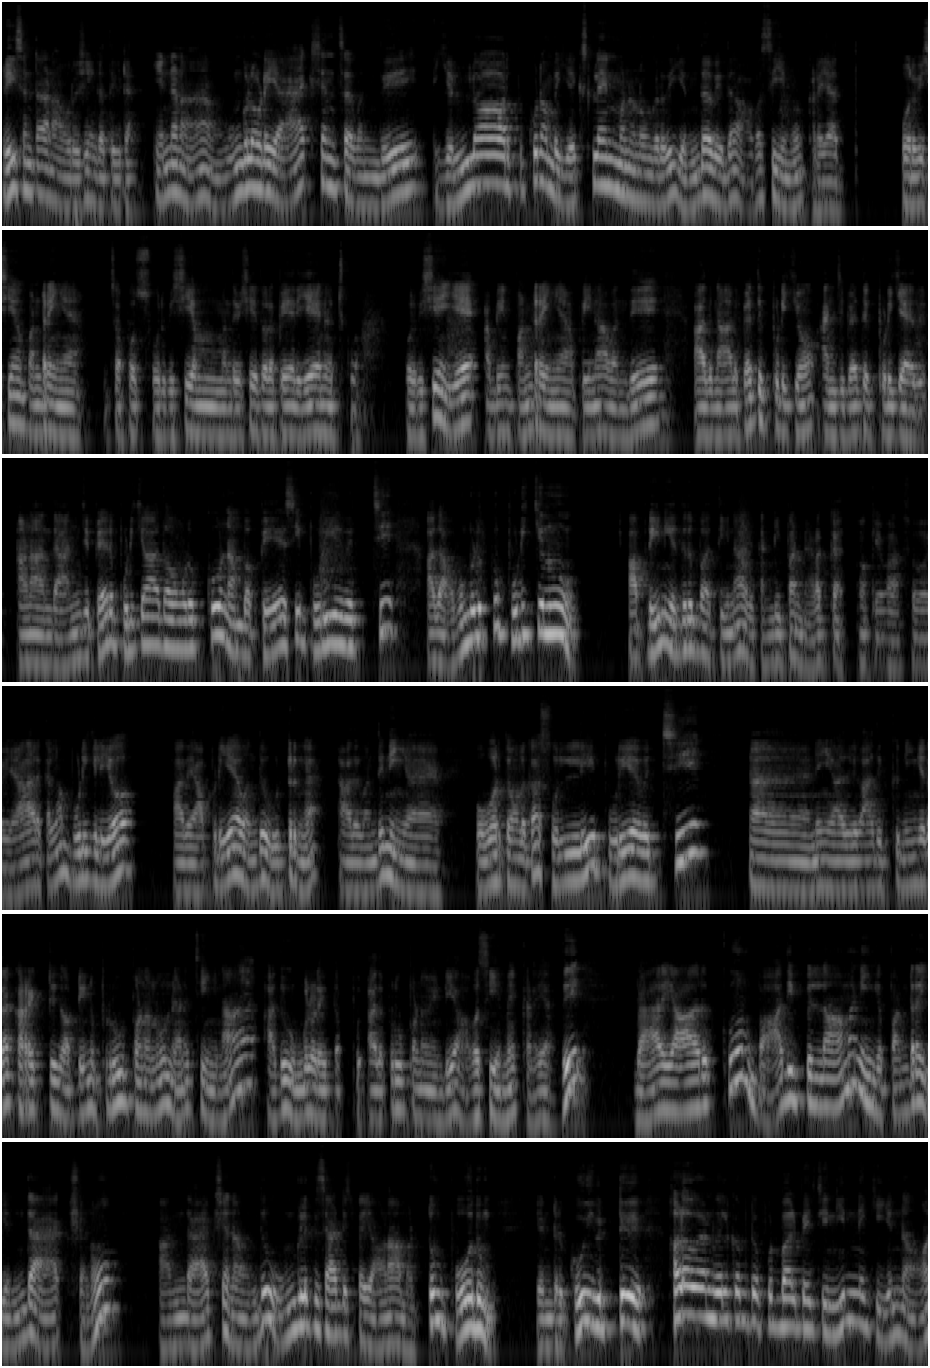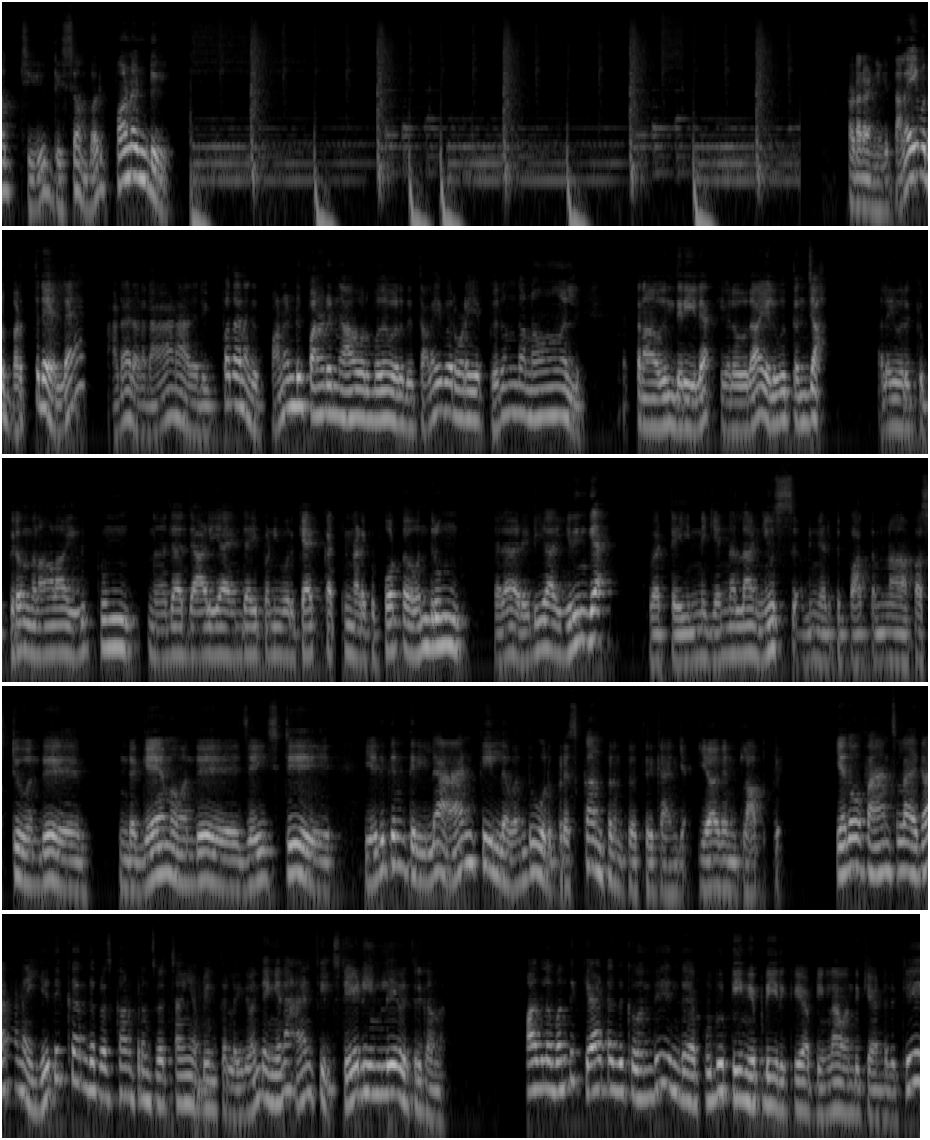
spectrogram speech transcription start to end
ரீசெண்டாக நான் ஒரு விஷயம் கற்றுக்கிட்டேன் என்னென்னா உங்களுடைய ஆக்ஷன்ஸை வந்து எல்லாத்துக்கும் நம்ம எக்ஸ்பிளைன் பண்ணணுங்கிறது எந்த வித அவசியமும் கிடையாது. ஒரு விஷயம் பண்ணுறீங்க சப்போஸ் ஒரு விஷயம் அந்த விஷயத்தோட பேர் ஏன்னு வச்சுக்கோ. ஒரு விஷயம் ஏ அப்படின்னு பண்ணுறீங்க அப்படின்னா வந்து அது நாலு பேர்த்துக்கு பிடிக்கும் அஞ்சு பேர்த்துக்கு பிடிக்காது. ஆனால் அந்த அஞ்சு பேர் பிடிக்காதவங்களுக்கும் நம்ம பேசி புரிய வச்சு அது அவங்களுக்கும் பிடிக்கணும் அப்படின்னு எதிர்பார்த்தீங்கன்னா அது கண்டிப்பாக நடக்காது. ஓகேவா ஸோ யாருக்கெல்லாம் பிடிக்கலையோ அதை அப்படியே வந்து விட்டுருங்க. அதை வந்து நீங்கள் ஒவ்வொருத்தவங்களுக்காக சொல்லி புரிய வச்சு நீங்கள் அது அதுக்கு நீங்கள் தான் கரெக்டு அப்படின்னு ப்ரூவ் பண்ணணும்னு நினச்சிங்கன்னா அது உங்களுடைய தப்பு. அதை ப்ரூவ் பண்ண வேண்டிய அவசியமே கிடையாது. வேற யாருக்கும் பாதிப்பு இல்லாமல் நீங்கள் பண்ணுற எந்த ஆக்ஷனும் அந்த ஆக்ஷனை வந்து உங்களுக்கு சாட்டிஸ்ஃபை ஆனால் மட்டும் போதும் என்று கூறிவிட்டு hello and welcome to football பேச்சின் இன்னைக்கு என்ன ஆச்சு? டிசம்பர் பன்னெண்டு. அடடா இன்னைக்கு தலைவர் பர்த்டே இல்லை அடடடா நான் அது இப்போதான் எனக்கு பன்னெண்டு பன்னெண்டு ஞாபகம் வரும்போது வருது. தலைவருடைய பிறந்த நாள். எத்தனாவதுன்னு தெரியல. எழுபதா எழுபத்தஞ்சா தலைவருக்கு பிறந்த நாளா இருக்கும். நல்லா ஜாலியா என்ஜாய் பண்ணி ஒரு கேக் கட் பண்ணி நாளைக்கு போட்டோ வந்துடும் எல்லாம் ரெடியா இருங்க. பட் இன்னைக்கு என்னெல்லாம் நியூஸ் அப்படின்னு எடுத்து பார்த்தோம்னா ஃபர்ஸ்ட் வந்து இந்த கேமை வந்து ஜெயிச்சுட்டு எதுக்குன்னு தெரியல. ஆன்ஃபீல்டில் வந்து ஒரு ப்ரெஸ் கான்ஃபரன்ஸ் வச்சிருக்காங்க யோகன் கிளாப்க்கு ஏதோ ஃபேன்ஸ்லாம் இருக்கிறாங்க ஆனால் எதுக்கு அந்த ப்ரெஸ் கான்ஃபரன்ஸ் வச்சாங்க அப்படின்னு தெரியல. இது வந்து எங்கன்னா ஆன்ஃபீல்ட் ஸ்டேடியம்லேயே வச்சிருக்காங்க. அதில் வந்து கேட்டதுக்கு வந்து இந்த புது டீம் எப்படி இருக்குது அப்படின்லாம் வந்து கேட்டதுக்கு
